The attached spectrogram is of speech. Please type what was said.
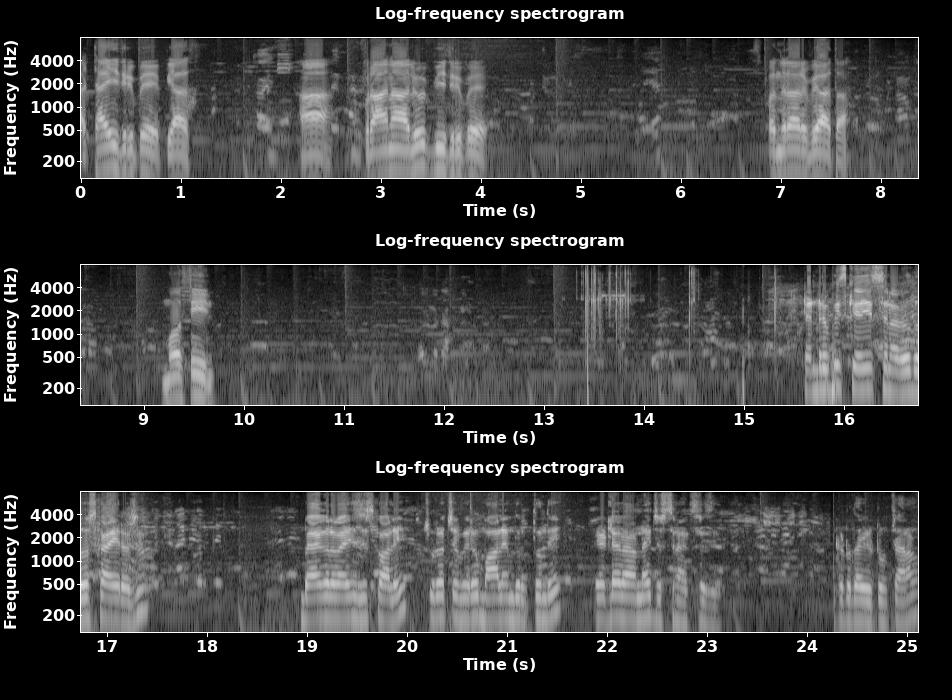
अट्ठाईस रुपये प्याज हाँ पुराना आलू बीस रुपये पंद्रह रुपये आता मोहसिन టెన్ రూపీస్ కేజీ ఇస్తున్నారు దోసకాయ ఈరోజు బ్యాగుల వైజ్ చూసుకోవాలి చూడొచ్చు మీరు మాల్ ఏం దొరుకుతుంది రేట్లు ఎలా ఉన్నాయి చూస్తున్నారు exclusive to the YouTube channel.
